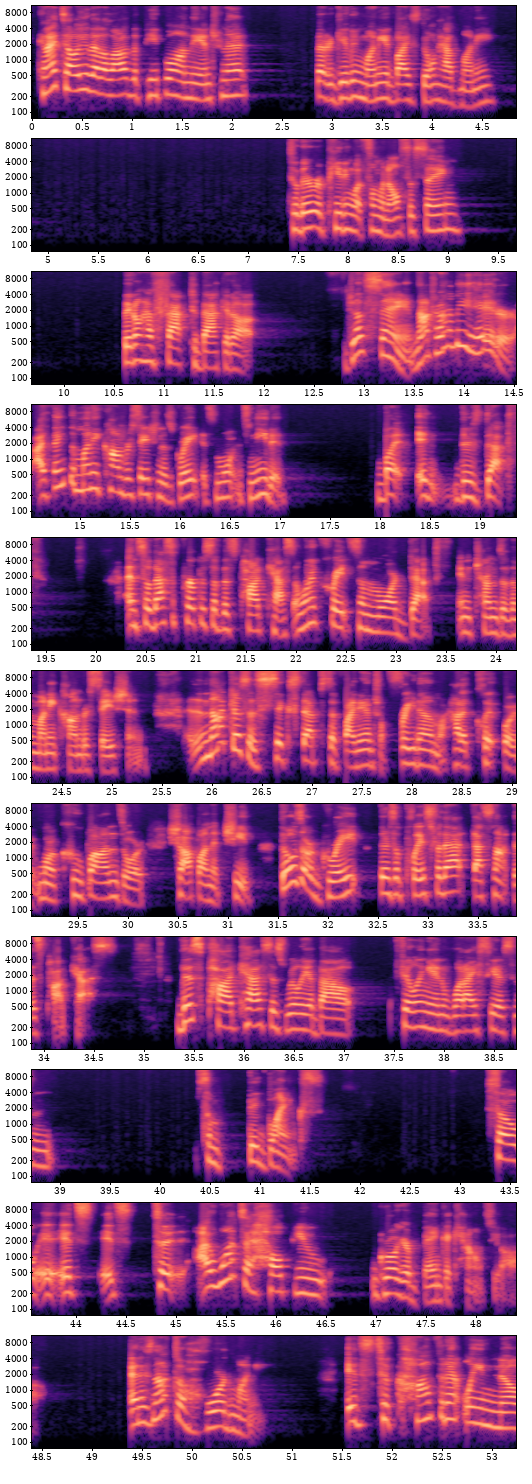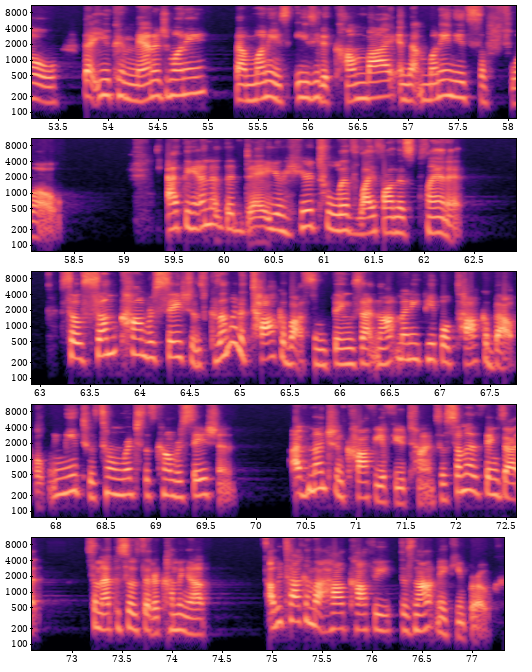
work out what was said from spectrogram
Can I tell you that a lot of the people on the internet that are giving money advice don't have money? So they're repeating what someone else is saying. They don't have fact to back it up. Just saying, not trying to be a hater. I think the money conversation is great. It's more, it's needed, but it, there's depth. And so that's the purpose of this podcast. I want to create some more depth in terms of the money conversation, not just as six steps to financial freedom or how to clip more coupons or shop on the cheap. Those are great. There's a place for that. That's not this podcast. This podcast is really about filling in what I see as some some big blanks so it, it's it's to I want to help you grow your bank accounts, y'all. And it's not to hoard money. It's to confidently know that you can manage money, that money is easy to come by, and that money needs to flow. At the end of the day, you're here to live life on this planet. So, some conversations, because I'm going to talk about some things that not many people talk about, but we need to, to enrich this conversation. I've mentioned coffee a few times. So, some of the things that some episodes that are coming up, I'll be talking about how coffee does not make you broke.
